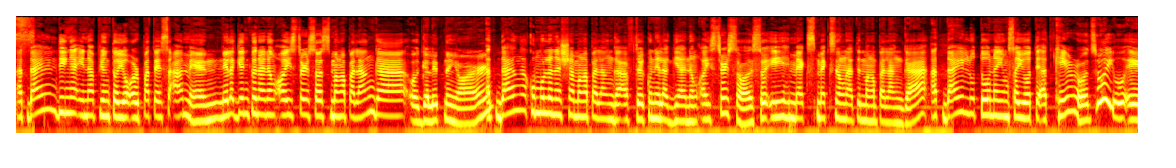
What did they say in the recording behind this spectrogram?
At dahil hindi nga enough yung toyo or pate sa amin, nilagyan ko na ng oyster sauce mga palangga. O, galit na yarn. At dahil nga kumulo na siya mga palangga after ko nilagyan ng oyster sauce, so i-mix-mix lang natin mga palangga. At dahil luto na yung sayote at carrots, uy, ue.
